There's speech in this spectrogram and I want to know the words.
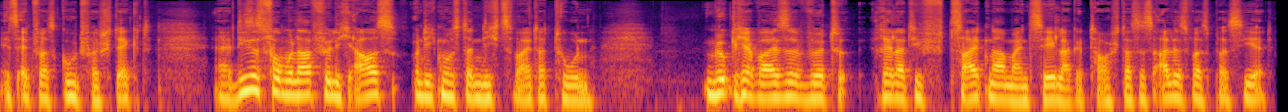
ist etwas gut versteckt. Äh, dieses Formular fülle ich aus und ich muss dann nichts weiter tun möglicherweise wird relativ zeitnah mein Zähler getauscht. Das ist alles, was passiert.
